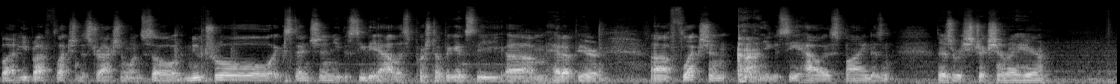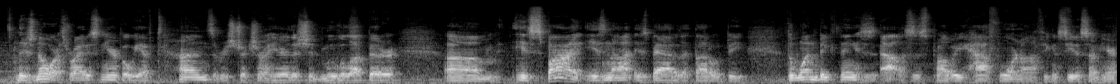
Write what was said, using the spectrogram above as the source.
But he brought flexion distraction ones. So neutral extension. You can see the atlas pushed up against the um, head up here. Uh, flexion. you can see how his spine doesn't. There's a restriction right here. There's no arthritis in here, but we have tons of restriction right here. This should move a lot better. Um, his spine is not as bad as I thought it would be. The one big thing is his atlas is probably half worn off. You can see this on here.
